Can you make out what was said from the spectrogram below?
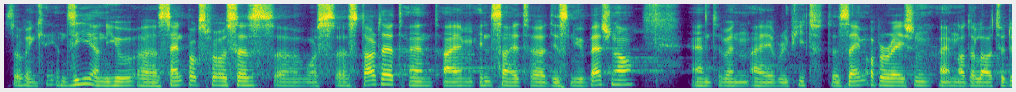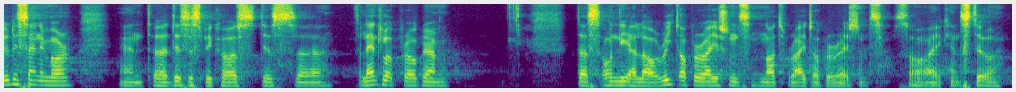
so we can see a new uh, sandbox process was started, and I'm inside this new bash now. And when I repeat the same operation, I'm not allowed to do this anymore. And this is because this landlock program does only allow read operations, not write operations. So I can still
